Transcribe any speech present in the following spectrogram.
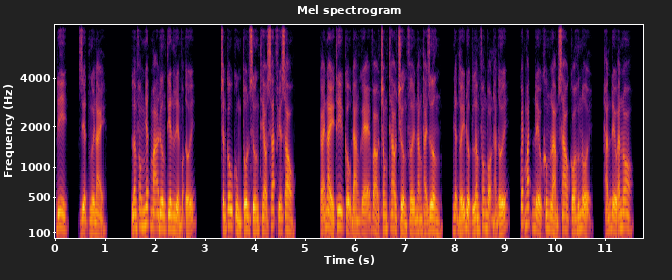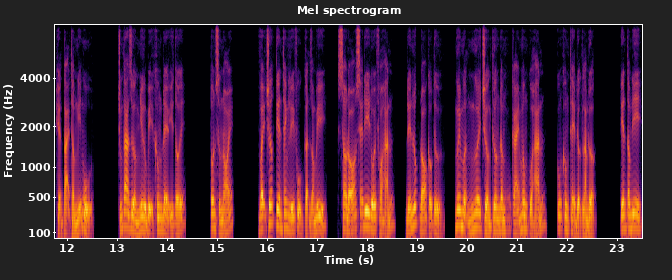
Đi, diệt người này. Lâm phong nhất mã đương tiên liền vào tới. Trần câu cùng tôn sướng theo sát phía sau. Cái này thi cậu đang ghé vào trong thao trường phơi năng thái dương, nhận thấy được lâm phong bọn hắn tới, quét mắt đều không làm sao có hứng nổi, hắn đều ăn no, hiện tại thầm nghĩ ngủ. Chúng ta dường như bị không để ý tới. Tôn sướng nói. Vậy trước tiên thanh lý phụ cận zombie, sau đó sẽ đi đối phó hắn, đến lúc đó cậu tử, ngươi mượn ngươi trường thương đâm cái mông của hắn cũng không thể được làm được. Yên tâm đi,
